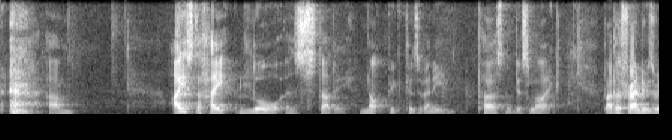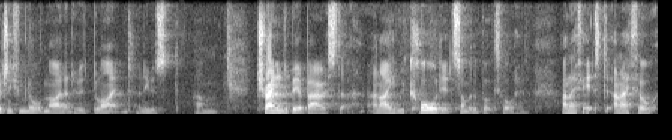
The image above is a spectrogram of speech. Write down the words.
um, I used to hate law as study, not because of any personal dislike, but I had a friend who was originally from Northern Ireland who was blind and he was um, training to be a barrister. And I recorded some of the books for him. And I, and I thought,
